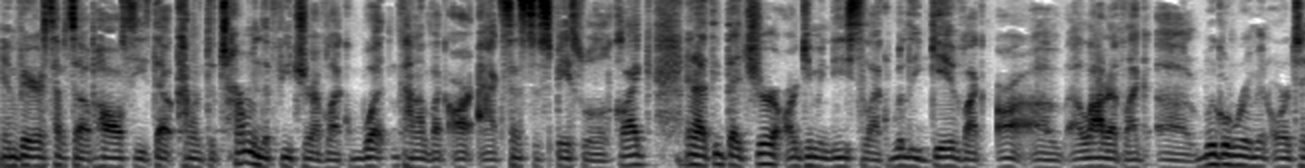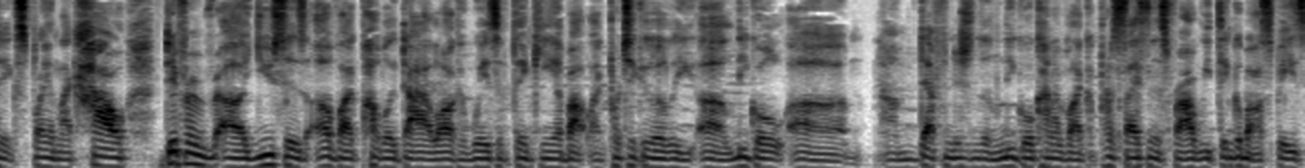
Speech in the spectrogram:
and various types of policies that kind of determine the future of like what kind of like our access to space will look like. And i think that your argument needs to like really give like our, uh, a lot of like uh, wiggle room in order to explain like how different uh, uses of like public dialogue and ways of thinking about like particularly uh, legal uh, um, definitions and legal kind of like preciseness for how we think about space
